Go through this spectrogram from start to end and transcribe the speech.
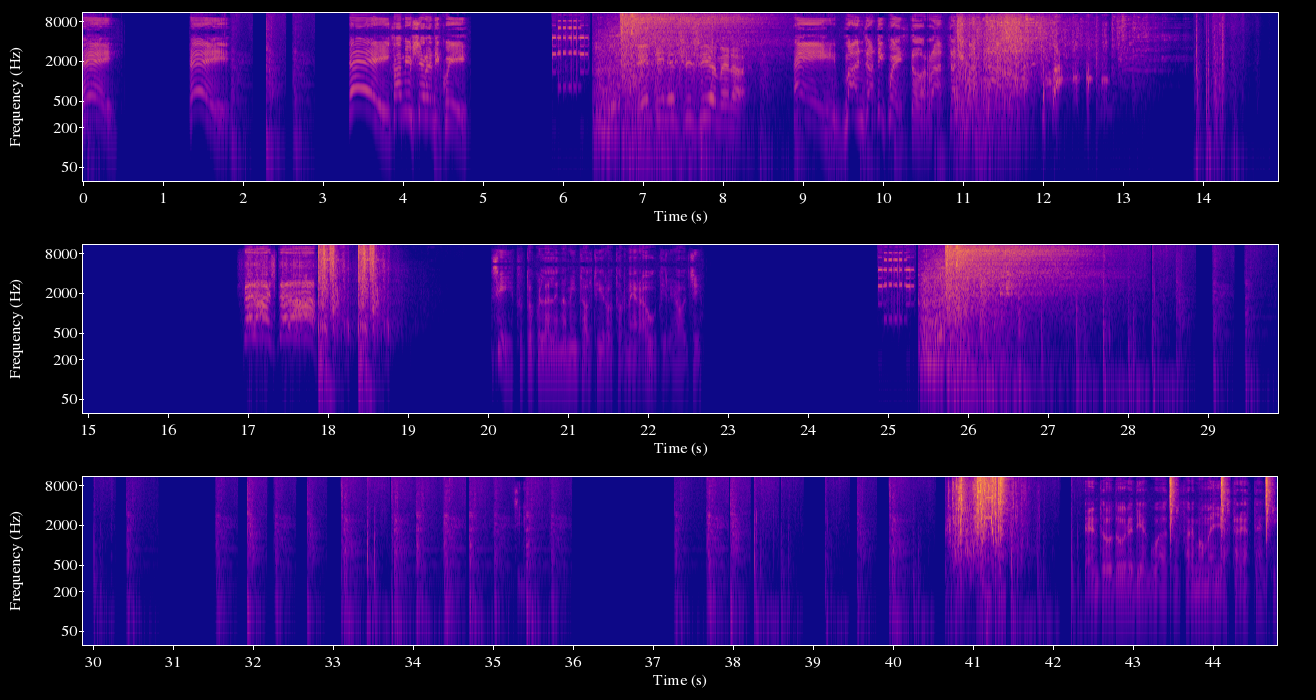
Ehi! Ehi! Ehi, fammi uscire di qui! Ihn ins Visier, Männer! Ehi, mangiati questo, razza di bastardo! Schneller, schneller! Sì, tutto quell'allenamento al tiro tornerà utile oggi. Signor. Sento odore di agguato, faremo meglio a stare attenti.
